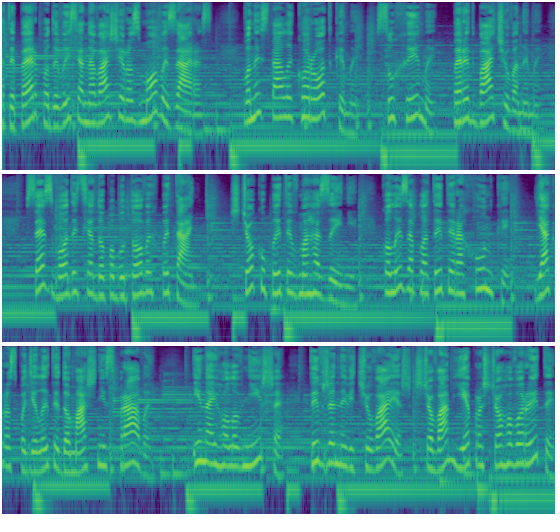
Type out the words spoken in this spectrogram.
А тепер подивися на ваші розмови зараз. Вони стали короткими, сухими, передбачуваними. Все зводиться до побутових питань: що купити в магазині, коли заплатити рахунки, як розподілити домашні справи. І найголовніше, ти вже не відчуваєш, що вам є про що говорити.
